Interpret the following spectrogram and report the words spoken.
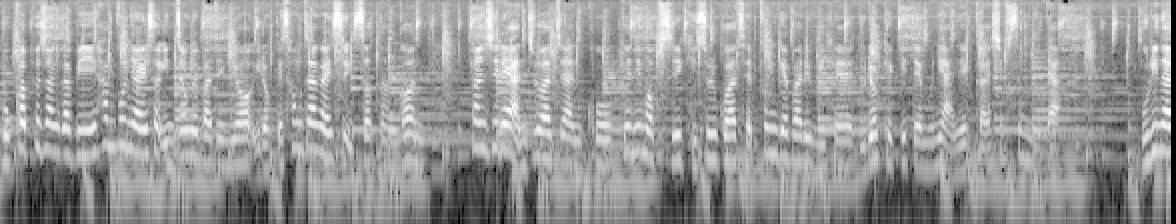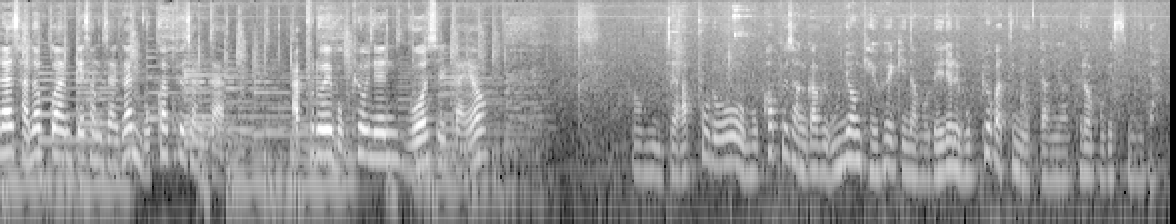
목화표 장갑이 한 분야에서 인정을 받으며 이렇게 성장할 수 있었던 건 현실에 안주하지 않고 끊임없이 기술과 제품 개발을 위해 노력했기 때문이 아닐까 싶습니다. 우리나라 산업과 함께 성장한 목화표 장갑. 앞으로의 목표는 무엇일까요? 그럼 이제 앞으로 목화표 장갑의 운영 계획이나 뭐 내년의 목표 같은 게 있다면 들어보겠습니다.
